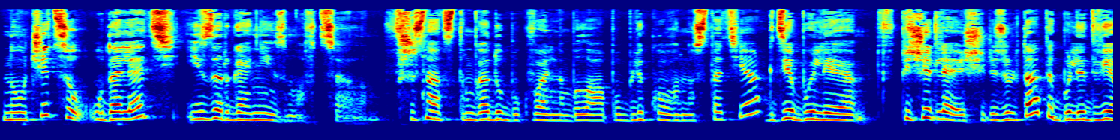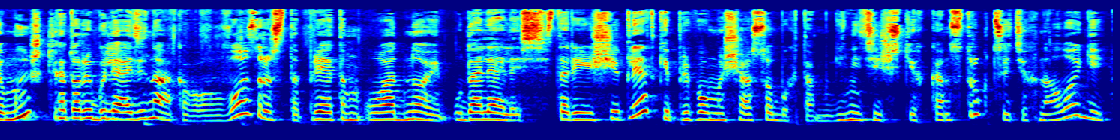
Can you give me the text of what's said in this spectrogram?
научиться удалять из организма в целом. В шестнадцатом году буквально была опубликована статья, где были впечатляющие результаты. Были две мышки, которые были одинакового возраста, при этом у одной удалялись стареющие клетки при помощи особых там генетических конструкций, технологий,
